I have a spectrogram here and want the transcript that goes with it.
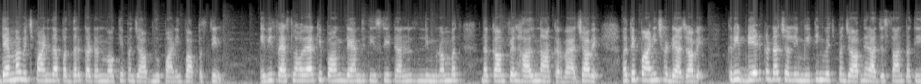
ਡੈਮਾਂ ਵਿੱਚ ਪਾਣੀ ਦਾ ਪੱਧਰ ਘਟਣ ਮੌਕੇ ਪੰਜਾਬ ਨੂੰ ਪਾਣੀ ਵਾਪਸ ਦੇਣ ਇਹ ਵੀ ਫੈਸਲਾ ਹੋਇਆ ਕਿ ਪੌਂਗ ਡੈਮ ਦੀ ਤੀਸਰੀ ਟਨਲ ਦੀ ਮੁਰੰਮਤ ਦਾ ਕੰਮ ਫਿਲਹਾਲ ਨਾ ਕਰਵਾਇਆ ਜਾਵੇ ਅਤੇ ਪਾਣੀ ਛੱਡਿਆ ਜਾਵੇ। ਕਰੀਬ ਡੇਢ ਘੰਟਾ ਚੱਲੀ ਮੀਟਿੰਗ ਵਿੱਚ ਪੰਜਾਬ ਨੇ ਰਾਜਸਥਾਨ ਪ੍ਰਤੀ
